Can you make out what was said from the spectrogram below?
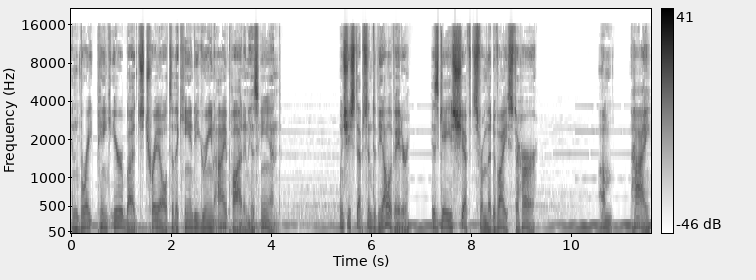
and bright pink earbuds trail to the candy green iPod in his hand. When she steps into the elevator, his gaze shifts from the device to her. Um, hi,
